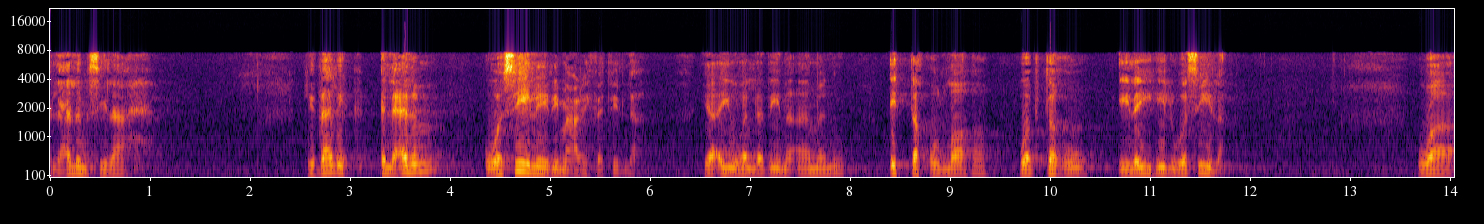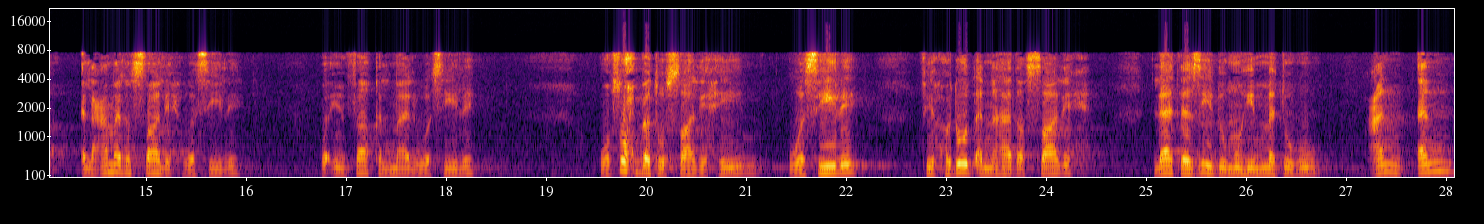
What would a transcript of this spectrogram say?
العلم سلاح. لذلك العلم وسيلة لمعرفة الله. يا أيها الذين آمنوا اتقوا الله وابتغوا إليه الوسيلة. والعمل الصالح وسيلة وإنفاق المال وسيلة وصحبة الصالحين وسيلة في حدود أن هذا الصالح لا تزيد مهمته عن أن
